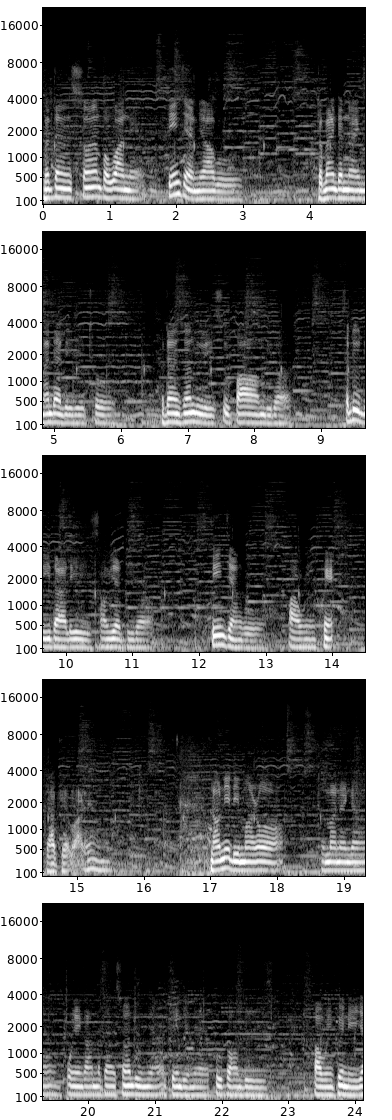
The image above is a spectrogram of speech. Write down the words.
မတန်ဆွမ်းဘဝနဲ့တင်းကြံများကိုတမိုင်းတနိုင်မန္တလေးတွေထိုးမတန်ဆွမ်းသူတွေစုပေါင်းပြီးတော့စတုဒီတာလေးဆောင်ရွက်ပြီးတော့တင်းကြံကိုပါဝင်ခွင့်ရခဲ့ပါတယ်နောက်နေ့ဒီမှာတော့မြန်မာနိုင်ငံဝင်ကမတန်ဆွမ်းသူများအသင်းတွေနဲ့ပူးပေါင်းပြီးပါဝင်ခွင့်တွေရ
